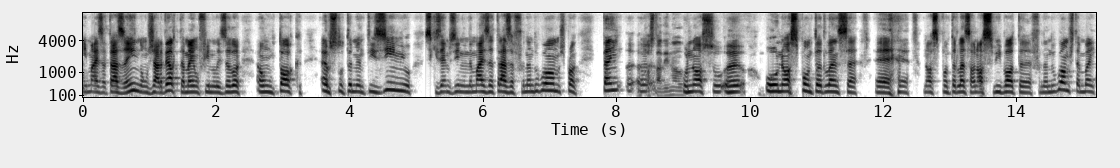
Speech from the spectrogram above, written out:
e mais atrás ainda, um Jardel que também é um finalizador a um toque absolutamente exímio, se quisermos ir ainda mais atrás a Fernando Gomes, pronto, tem uh, o nosso uh, o nosso ponta de lança uh, nosso ponta de lança o nosso bibota Fernando Gomes também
